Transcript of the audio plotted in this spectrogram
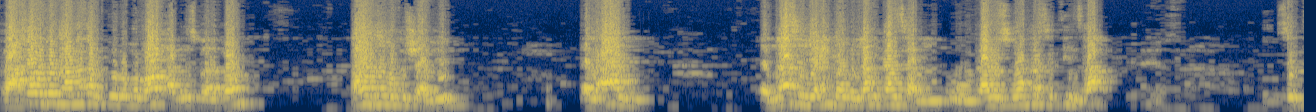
فعشان اجيبها مثلا تكون الأمور واضحه بالنسبة لكم أهو زي ما أنتم شايفين. الآن الناس اللي عندهم ال lung cancer وكانوا smoker 60 صح؟ 60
